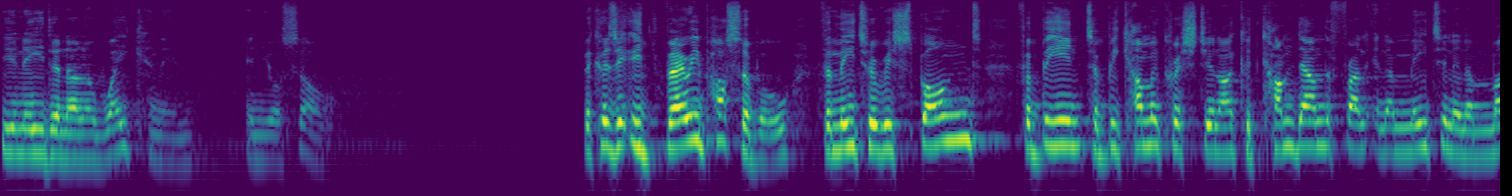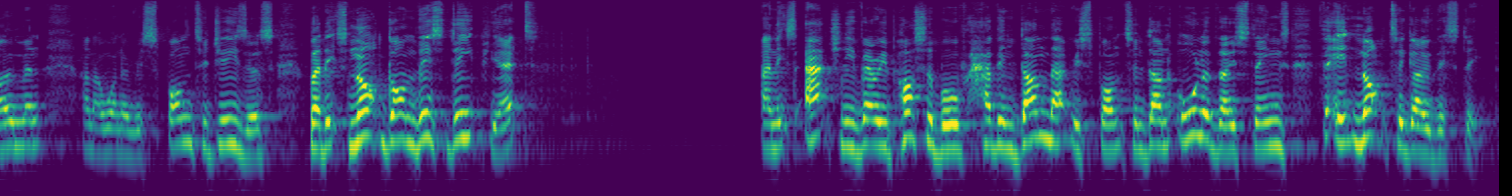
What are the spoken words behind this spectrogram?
You need an awakening in your soul. Because it is very possible for me to respond, for being to become a Christian. I could come down the front in a meeting in a moment and I want to respond to Jesus, but it's not gone this deep yet. And it's actually very possible, having done that response and done all of those things, for it not to go this deep.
